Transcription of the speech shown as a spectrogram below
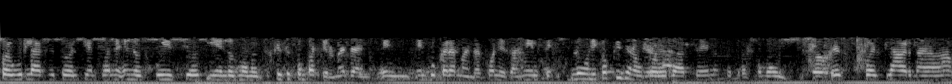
fue burlarse todo el tiempo en, los juicios y en los momentos que se compartieron allá en, en, Bucaramanga con esa gente. Lo único que hicieron fue burlarse de nosotras como. Entonces, pues la verdad,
